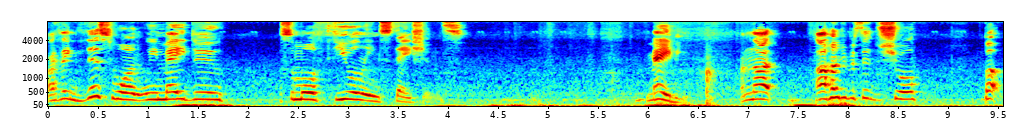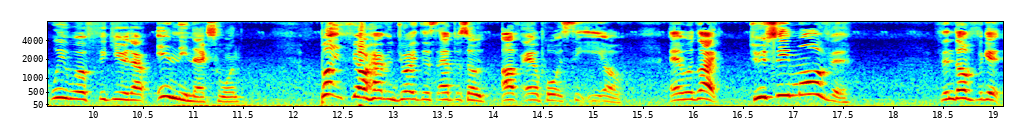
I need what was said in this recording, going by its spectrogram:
I think this one we may do some more fueling stations. Maybe. I'm not 100% sure, but we will figure it out in the next one. But if y'all have enjoyed this episode of Airport CEO and would like to see more of it, then don't forget,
